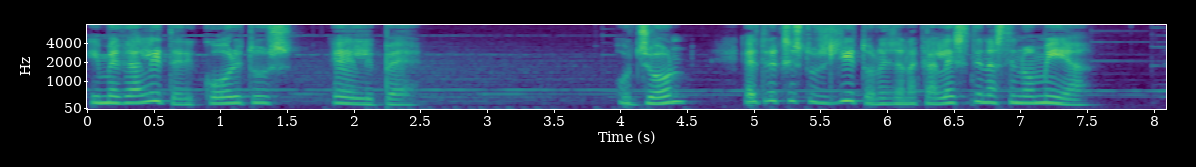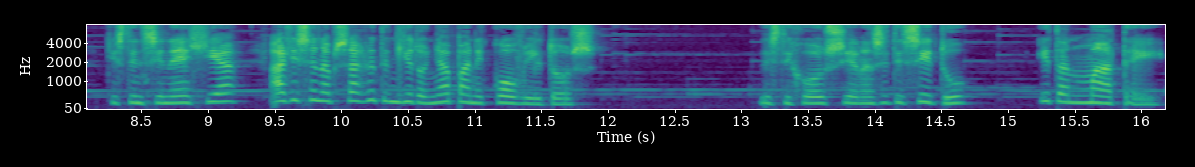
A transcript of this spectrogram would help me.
Η μεγαλύτερη κόρη τους έλειπε. Ο Τζον έτρεξε στους γείτονες για να καλέσει την αστυνομία και στην συνέχεια άρχισε να ψάχνει την γειτονιά πανικόβλητος. Δυστυχώς η αναζήτησή του ήταν μάταιη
